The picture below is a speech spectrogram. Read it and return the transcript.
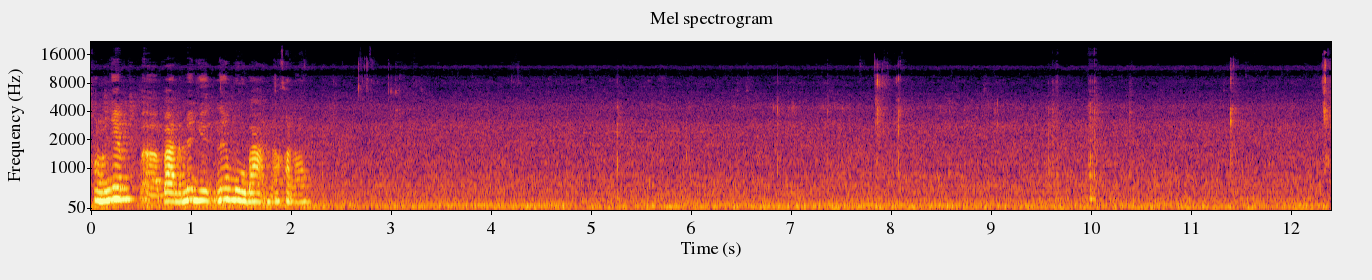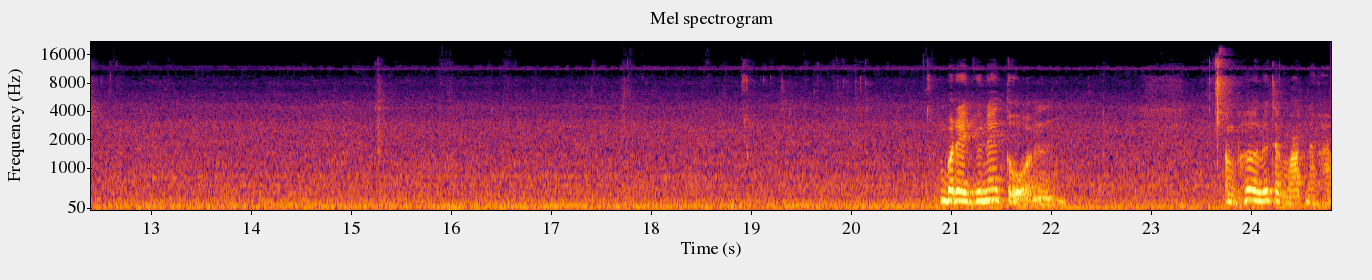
ของเยี่ยมบ้านนั้นไม่ยึดในหมู่บ้านนะค่ะเนาะ บริเวณอยู่ในตัวอำเภอหรือจังหวัดนะคะ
